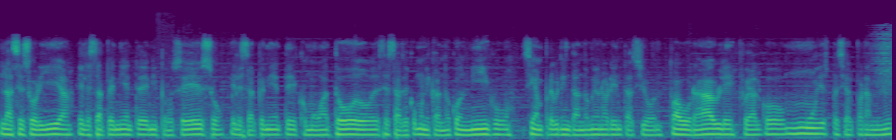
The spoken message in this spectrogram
la asesoría, el estar pendiente de mi proceso, el estar pendiente de cómo va todo, de estarse comunicando conmigo, siempre brindándome una orientación favorable, fue algo muy especial para mí.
